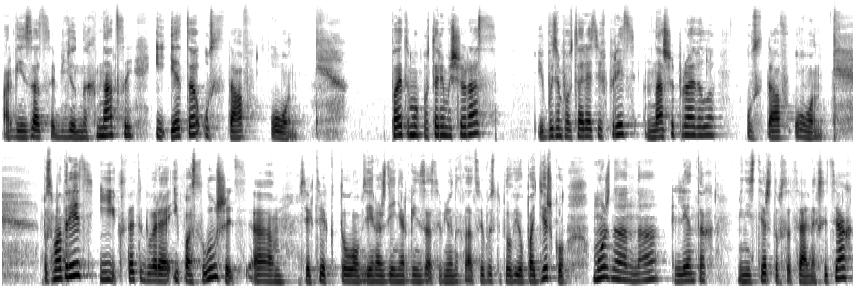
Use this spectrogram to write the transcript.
Организации Объединенных Наций, и это устав ООН. Поэтому повторим еще раз, и будем повторять и впредь наши правила, устав ООН посмотреть и, кстати говоря, и послушать э, всех тех, кто в день рождения Организации Объединенных Наций выступил в ее поддержку, можно на лентах Министерства в социальных сетях.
